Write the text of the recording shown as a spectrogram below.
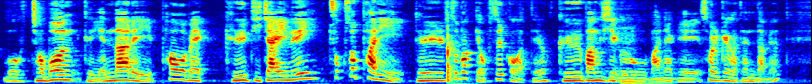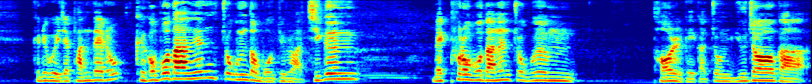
뭐 저번 그 옛날의 파워맥 그 디자인의 축소판이 될 수밖에 없을 것 같아요. 그 방식으로 음. 만약에 설계가 된다면 그리고 이제 반대로 그거보다는 조금 더 모듈화. 지금 맥 프로보다는 조금 덜 그러니까 좀 유저가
